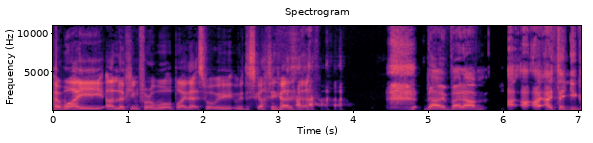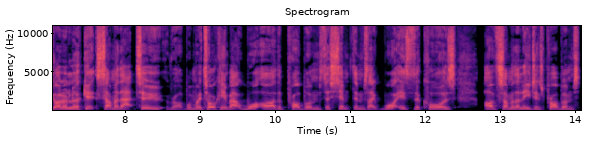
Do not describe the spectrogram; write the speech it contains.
Hawaii are looking for a water boy. That's what we were discussing. no, but um, I, I, think you got to look at some of that too, Rob. When we're talking about what are the problems, the symptoms, like what is the cause of some of the Legion's problems,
